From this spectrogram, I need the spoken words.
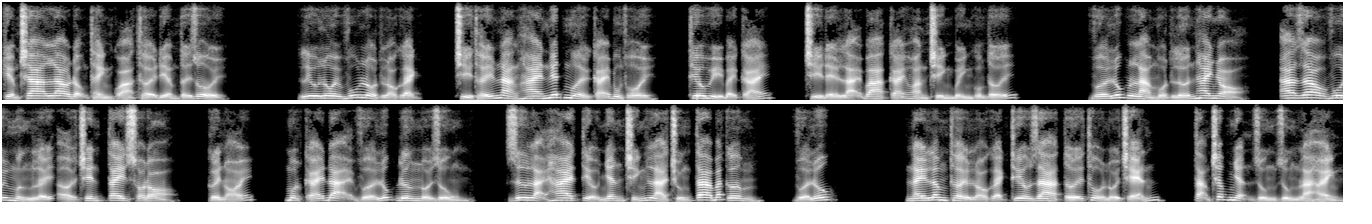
kiểm tra lao động thành quả thời điểm tới rồi. Lưu lôi vũ lột lò gạch, chỉ thấy nàng hai niết 10 cái bùn thôi, thiêu hủy 7 cái, chỉ để lại ba cái hoàn chỉnh bình gốm tới. Vừa lúc là một lớn hai nhỏ, A Giao vui mừng lấy ở trên tay so đo, cười nói, một cái đại vừa lúc đương nổi dùng, dư lại hai tiểu nhân chính là chúng ta bắt cơm, vừa lúc. Này lâm thời lò gạch thiêu ra tới thổ nồi chén, tạm chấp nhận dùng dùng là hành.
